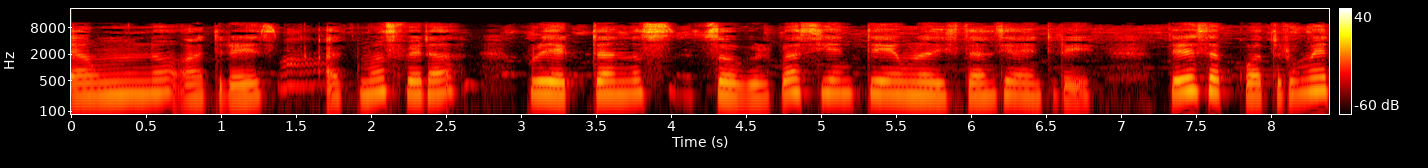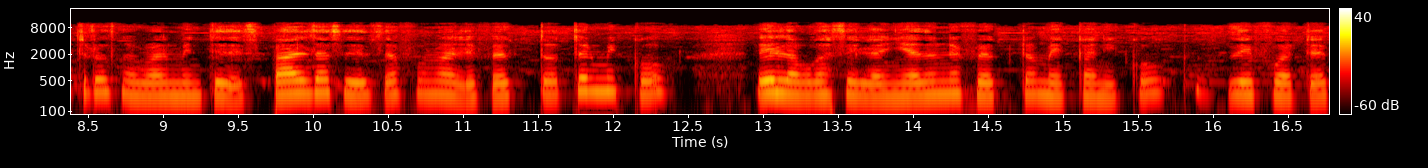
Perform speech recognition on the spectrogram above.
a 1 a 3 atmósferas proyectando sobre el paciente una distancia entre 3 a 4 metros, normalmente de espaldas. De esta forma, el efecto térmico del agua se le añade un efecto mecánico de fuerte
